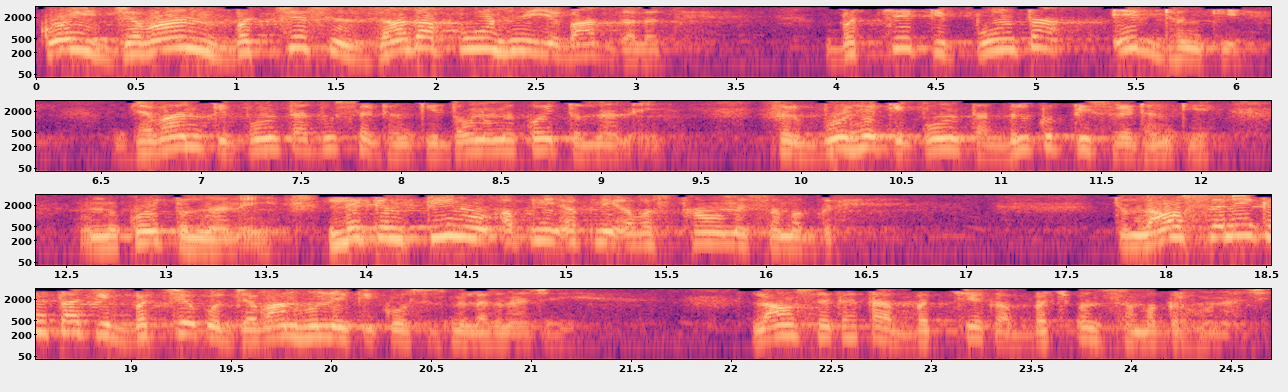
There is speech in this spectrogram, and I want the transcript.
कोई जवान बच्चे से ज़्यादा पूर्ण है, ये बात गलत है। बच्चे की पूर्णता एक ढंग की है, जवान की पूर्णता दूसरे ढंग की, दोनों में कोई तुलना नहीं। फिर बूढ़े की पूर्णता बिल्कुल तीसरे ढंग की है। उनमें कोई तुलना नहीं। लेकिन तीनों अपनी अपनी अवस्थाओं में समग्र है। तो लाओस से नहीं कहता कि बच्चे को जवान होने की कोशिश में लगना चाहिए। लाओस से कहता बच्चे का बचपन समग्र होना चाहिए।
